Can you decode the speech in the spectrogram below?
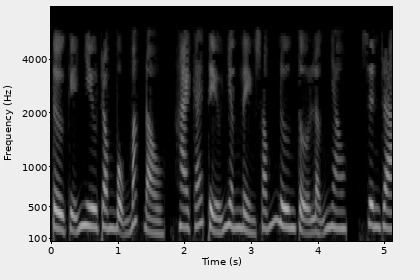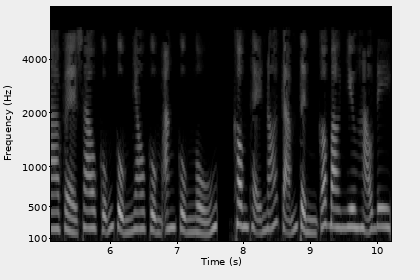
Từ kỹ nhiêu trong bụng bắt đầu, hai cái tiểu nhân liền sống nương tựa lẫn nhau, sinh ra về sau cũng cùng nhau cùng ăn cùng ngủ, không thể nói cảm tình có bao nhiêu hảo đi,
